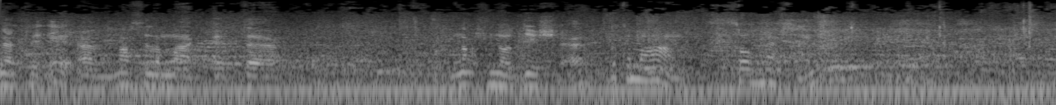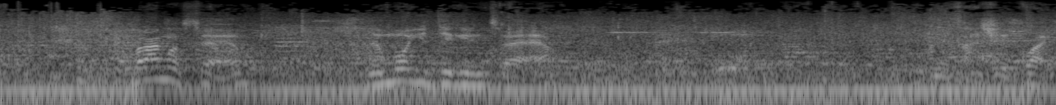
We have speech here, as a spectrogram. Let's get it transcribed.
Look at it, um, nasi lemak is the national dish. Eh? Look at my hand, so messy. But I must say, the more you dig into it, it's actually quite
